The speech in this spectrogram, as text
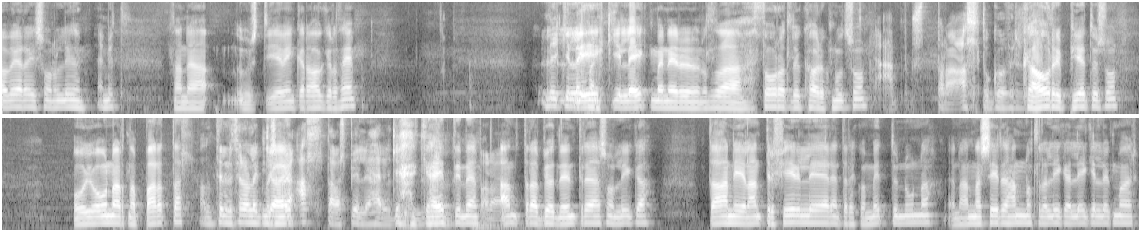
að vera í svona liðum. Einmitt. Þannig að þú veist, ég hef engar ágjör á þeim. Leiki leikmenn. Leiki leikmenn eru náttúrulega Þóraldur Kári Knútsson. Já, bara allt og góð fyrir Kári Pétursson og Jón Arnar Bardal. Það til við þrjá leikmenn sem er alltaf að spila gæti nefnt Andra Björn Indriðarsson líka. Daniel Andri fyrirlið er endur eitthvað mittu núna en annars er hann náttúrulega líka leikilegmaður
